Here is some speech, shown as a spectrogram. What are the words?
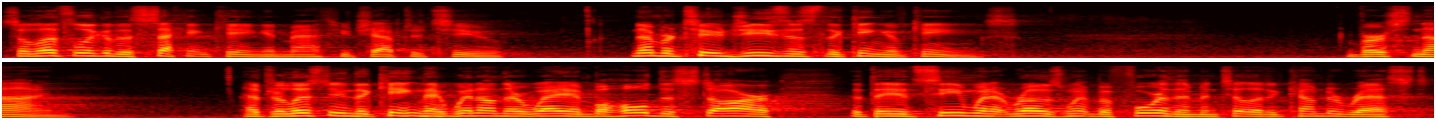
So let's look at the second king in Matthew chapter 2. Number two, Jesus, the King of Kings. Verse 9. After listening to the king, they went on their way, and behold, the star that they had seen when it rose went before them until it had come to rest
